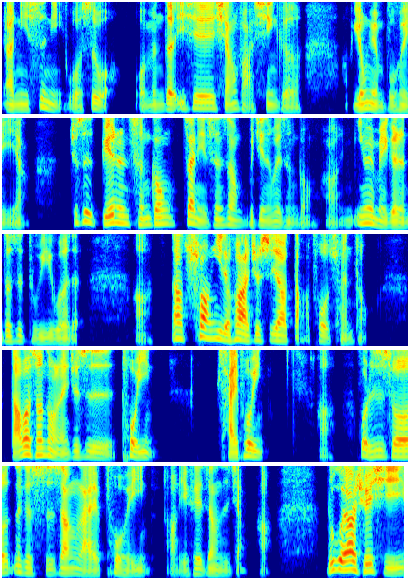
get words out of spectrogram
啊，你是你，我是我，我们的一些想法、性格永远不会一样。就是别人成功在你身上不见得会成功啊，因为每个人都是独一无二的啊。那创意的话，就是要打破传统，打破传统呢，就是破印、财破印啊，或者是说那个食伤来破回印啊，也可以这样子讲啊。如果要学习，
